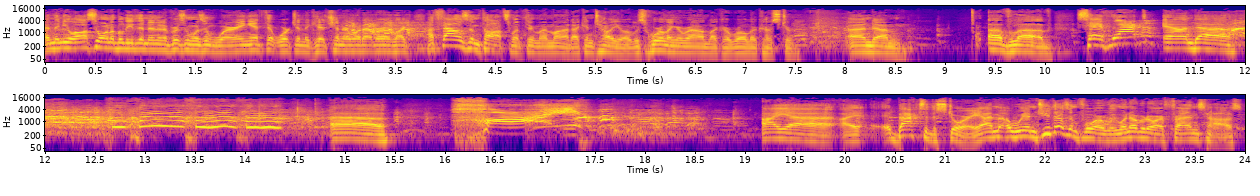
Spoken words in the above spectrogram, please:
And then you also want to believe that another person wasn't wearing it that worked in the kitchen or whatever. Like a thousand thoughts went through my mind. I can tell you, I was whirling around like a roller coaster. And, um, of love. Say what? And, uh, uh, I, uh, I, back to the story. I'm, in 2004, we went over to our friend's house,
